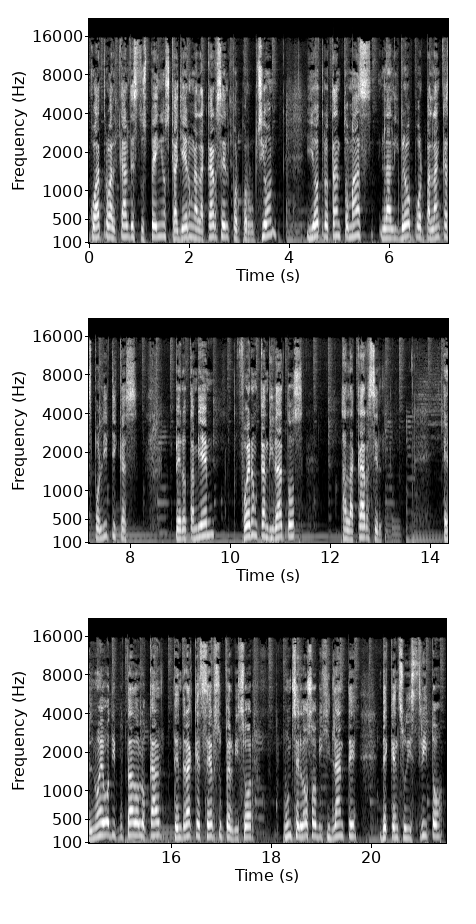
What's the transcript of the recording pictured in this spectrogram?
cuatro alcaldes tuspeños cayeron a la cárcel por corrupción y otro tanto más la libró por palancas políticas, pero también fueron candidatos a la cárcel. El nuevo diputado local tendrá que ser supervisor un celoso vigilante de que en su distrito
